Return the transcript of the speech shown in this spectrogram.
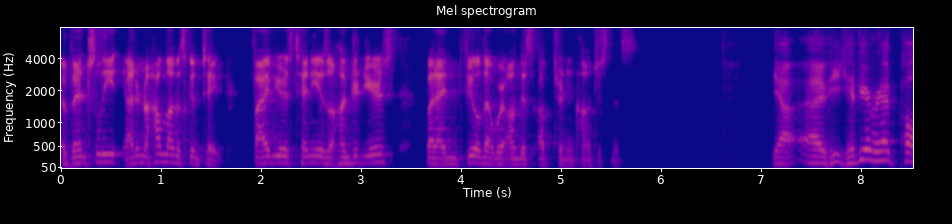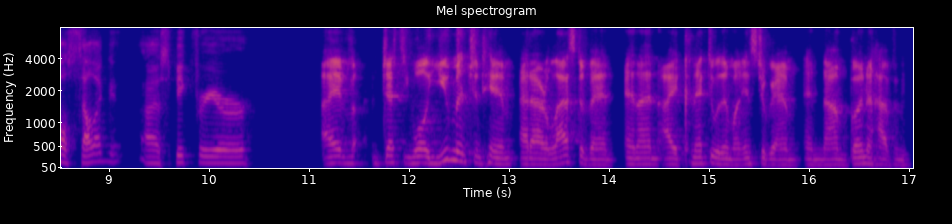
eventually, I don't know how long it's going to take five years, 10 years, 100 years, but I feel that we're on this upturn in consciousness. Yeah. Uh, have, you, have you ever had Paul Selig uh, speak for your? I've just, well, you mentioned him at our last event and then I connected with him on Instagram and now I'm going to have him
